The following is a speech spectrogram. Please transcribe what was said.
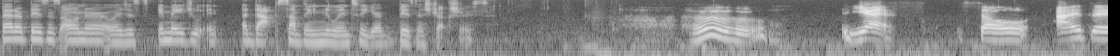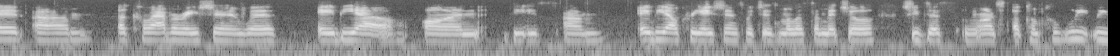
better business owner, or just it made you in- adopt something new into your business structures? Oh, yes. So I did um, a collaboration with ABL on these um, ABL Creations, which is Melissa Mitchell. She just launched a completely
